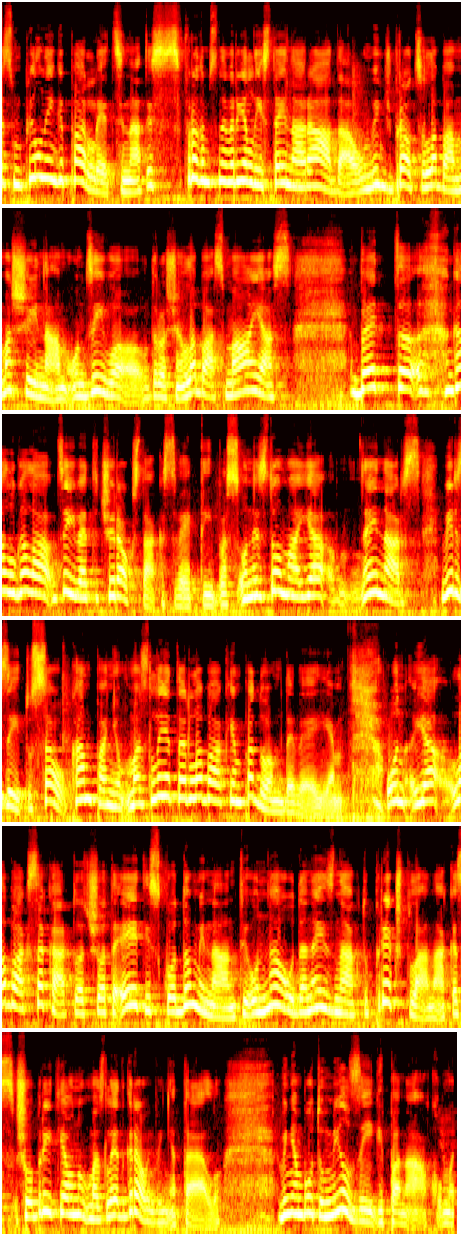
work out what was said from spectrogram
esmu pilnīgi pārliecināta. Es, protams, nevaru ielīst Einā rādā, un viņš brauc ar labām mašīnām un dzīvo droši vien labās mājās. Bet eh, galu galā dzīvē taču ir augstākas vērtības. Un es domāju, ja Einārs virzītu savu kampaņu mazliet ar labākiem padomdevējiem, un ja labāk sakārtot šo ētisko dominanti un nauda neiznāktu priekšplānā, kas šobrīd šeit jau nu, mazliet grauj viņa tēlu. Viņam būtu milzīgi panākumi.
